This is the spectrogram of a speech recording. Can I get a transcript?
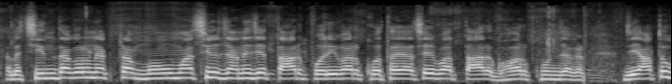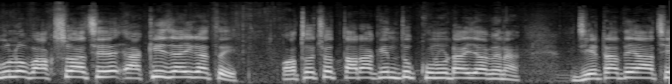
তাহলে চিন্তা করুন একটা মৌমাছিও জানে যে তার পরিবার কোথায় আছে বা তার ঘর কোন জায়গায়। যে এতগুলো বাক্স আছে একই জায়গাতে অথচ তারা কিন্তু কোনোটাই যাবে না। যেটাতে আছে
